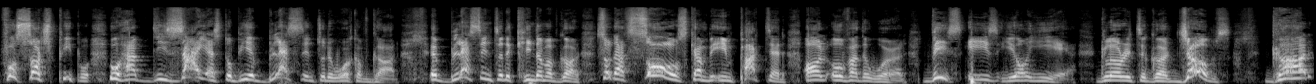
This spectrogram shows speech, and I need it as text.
for such people who have desires to be a blessing to the work of God, a blessing to the kingdom of God, so that souls can be impacted all over the world. This is your year. Glory to God. Jobs, God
